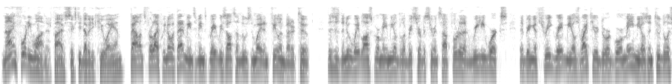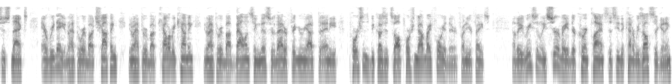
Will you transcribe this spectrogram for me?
941 at 560 WQAM. Balance for life. We know what that means. It means great results on losing weight and feeling better too. This is the new weight loss gourmet meal delivery service here in South Florida that really works. They bring you three great meals right to your door, gourmet meals and two delicious snacks every day. You don't have to worry about shopping. You don't have to worry about calorie counting. You don't have to worry about balancing this or that or figuring out uh, any portions because it's all portioned out right for you there in front of your face. Now they recently surveyed their current clients to see the kind of results they're getting.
